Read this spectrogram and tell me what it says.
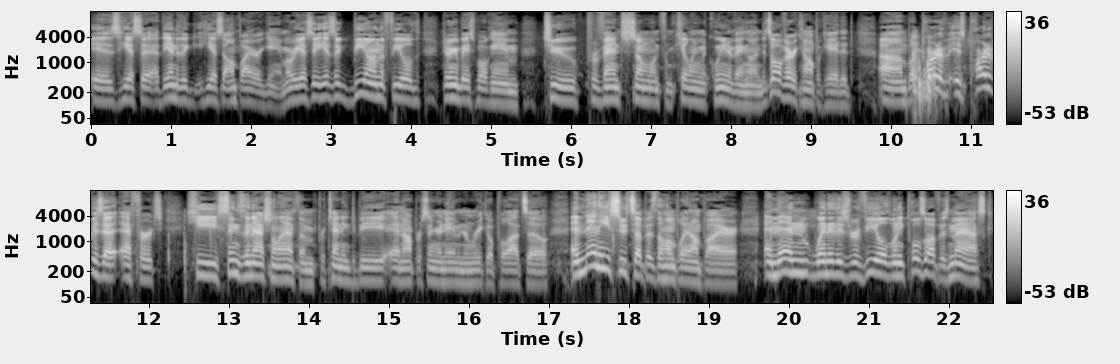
is he has to at the end of the he has to umpire a game, or he has to he has to be on the field during a baseball game to prevent someone from killing the Queen of England. It's all very complicated, um, but part of is part of his effort. He sings the national anthem, pretending to be an opera singer named Enrico Palazzo, and then he suits up as the home plate umpire. And then when it is revealed, when he pulls off his mask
